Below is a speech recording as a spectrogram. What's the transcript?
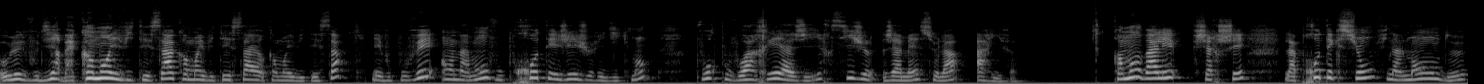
au lieu de vous dire bah, comment éviter ça, comment éviter ça, comment éviter ça, mais vous pouvez en amont vous protéger juridiquement pour pouvoir réagir si jamais cela arrive. Comment on va aller chercher la protection finalement de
